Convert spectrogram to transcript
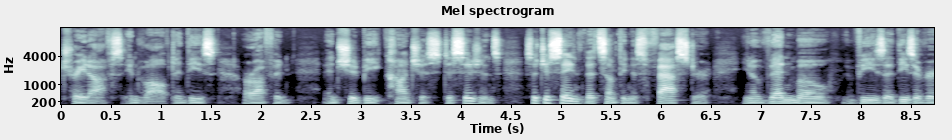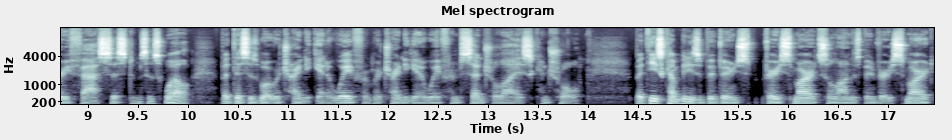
trade-offs involved, and these are often and should be conscious decisions. So just saying that something is faster, you know, Venmo, Visa, these are very fast systems as well. But this is what we're trying to get away from. We're trying to get away from centralized control. But these companies have been very, very smart. Solana has been very smart.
